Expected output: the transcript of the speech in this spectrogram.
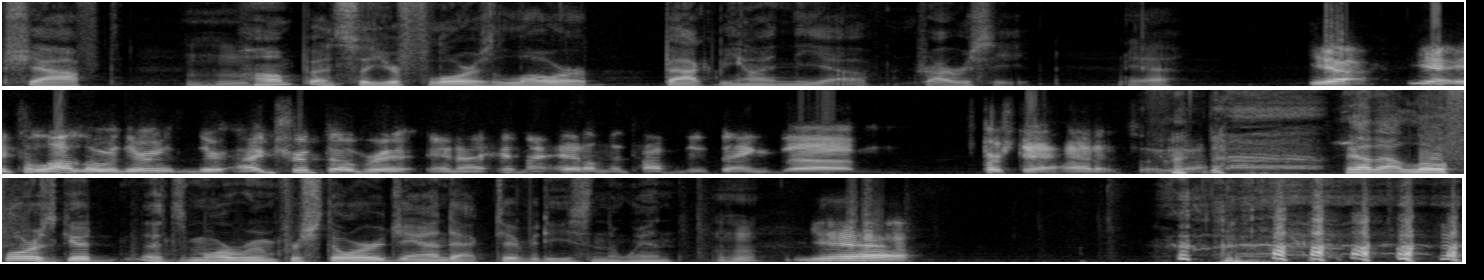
shaft Mm-hmm. hump, and so your floor is lower back behind the uh, driver's seat. Yeah. Yeah, yeah, it's a lot lower. There, there. I tripped over it and I hit my head on the top of the thing. The um, first day I had it, so yeah. Yeah, that low floor is good. It's more room for storage and activities in the wind. yeah.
